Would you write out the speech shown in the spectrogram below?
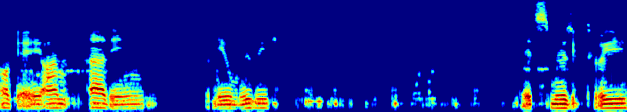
okay I'm adding new music. It's music 3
